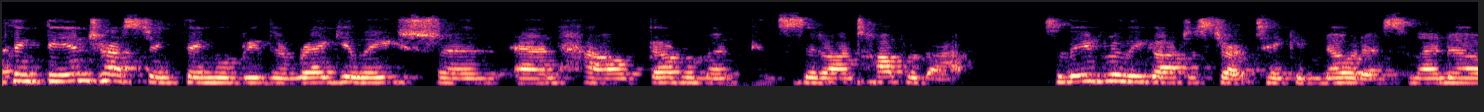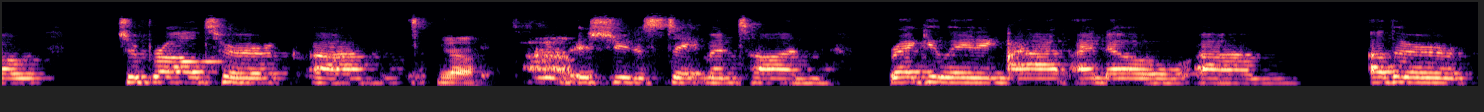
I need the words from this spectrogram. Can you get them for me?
think the interesting thing will be the regulation and how government can sit on top of that. So they've really got to start taking notice. And I know Gibraltar um, yeah. issued a statement on regulating that. I know um, other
